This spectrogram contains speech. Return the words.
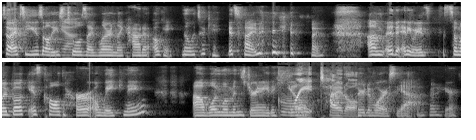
So I have to use all these yeah. tools I've learned like how to okay no it's okay. It's fine. It's fine. Um and anyways so my book is called Her Awakening uh, one woman's journey to Great heal great title. After divorce. Yeah right here.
